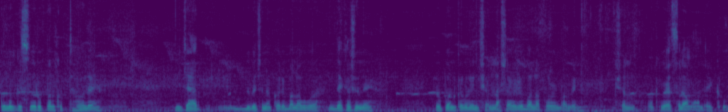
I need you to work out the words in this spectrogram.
কোনো কিছু রোপণ করতে হলে জাত বিবেচনা করে ভালোভাবে দেখে শুনে রোপণ করবেন, ইনশাল্লাহ। আশা করি ভালো ফলন পাবেন। ইনশাল্লাহ ওকে ভাই আসসালামু আলাইকুম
